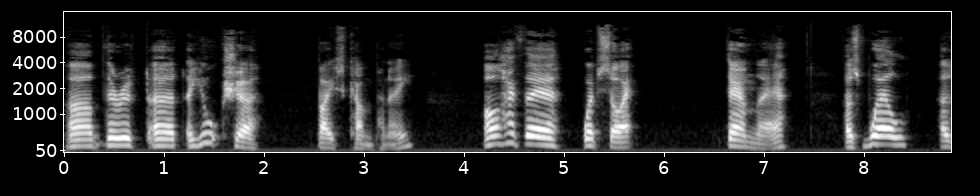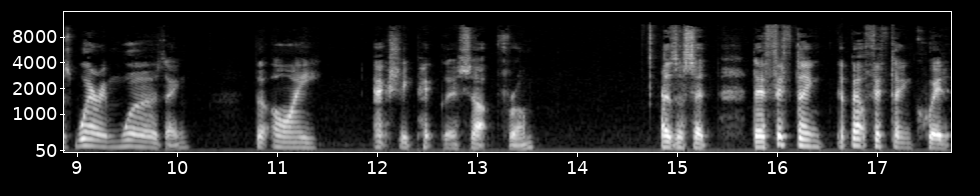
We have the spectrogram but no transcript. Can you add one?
Uh, they're a, a, a Yorkshire based company. I'll have their website down there, as well as where in Worthing that I actually picked this up from. As I said, they're 15, about 15 quid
